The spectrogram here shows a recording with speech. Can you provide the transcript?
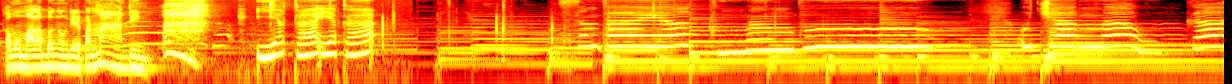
Kamu malah bengong di depan mading. Ah, Iya kak, iya kak. Sampai aku mampu Ucap maukah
